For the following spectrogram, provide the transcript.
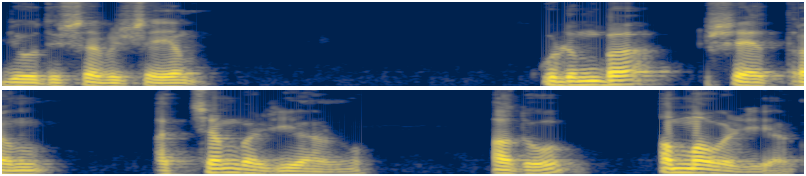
ജ്യോതിഷ വിഷയം കുടുംബ ക്ഷേത്രം അച്ഛൻ വഴിയാണോ അതോ അമ്മ വഴിയാണോ?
